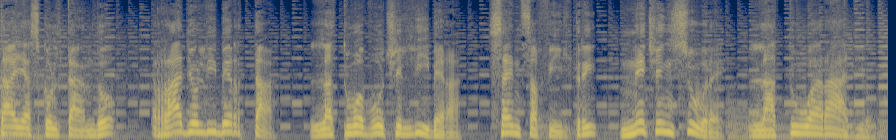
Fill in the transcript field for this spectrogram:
Stai ascoltando Radio Libertà, la tua voce libera, senza filtri né censure, la tua radio.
